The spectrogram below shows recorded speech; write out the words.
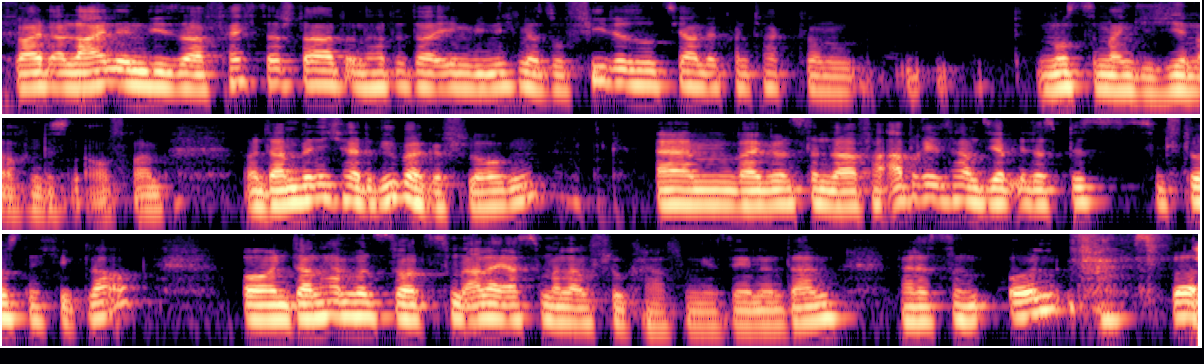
Ich war halt alleine in dieser Fechterstadt und hatte da irgendwie nicht mehr so viele soziale Kontakte und musste mein Gehirn auch ein bisschen aufräumen. Und dann bin ich halt rübergeflogen, ähm, weil wir uns dann da verabredet haben. Sie hat mir das bis zum Schluss nicht geglaubt. Und dann haben wir uns dort zum allerersten Mal am Flughafen gesehen. Und dann war das so ein unfassbar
